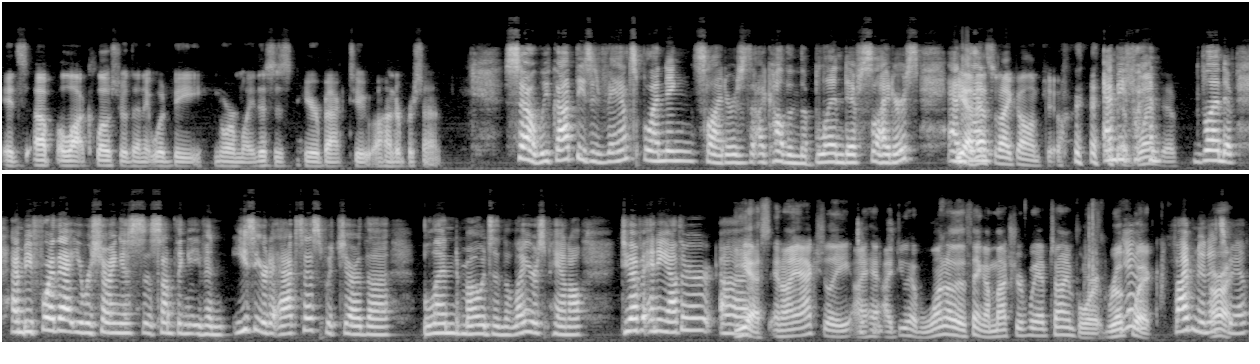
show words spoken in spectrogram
it's up a lot closer than it would be normally. This is here back to 100%. So we've got these advanced blending sliders. I call them the blend if sliders. And yeah, then, that's what I call them too. and before blend if. blend if. And before that, you were showing us something even easier to access, which are the blend modes in the layers panel. Do you have any other? Uh, yes, and I actually I ha- I do have one other thing. I'm not sure if we have time for it. Real yeah, quick. Five minutes. We have.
